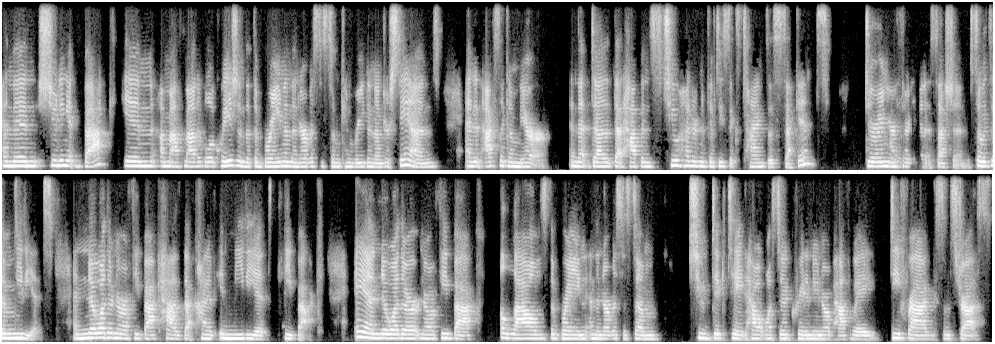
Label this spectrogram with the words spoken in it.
and then shooting it back in a mathematical equation that the brain and the nervous system can read and understand and it acts like a mirror. And that does that happens 256 times a second during your 30 minute session. So it's immediate and no other neurofeedback has that kind of immediate feedback. And no other neurofeedback allows the brain and the nervous system to dictate how it wants to create a new neural pathway defrag some stress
